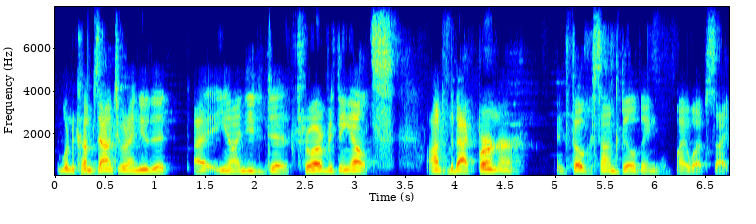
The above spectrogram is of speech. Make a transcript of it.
when it comes down to it, I knew that I, you know, I needed to throw everything else onto the back burner and focus on building my website.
